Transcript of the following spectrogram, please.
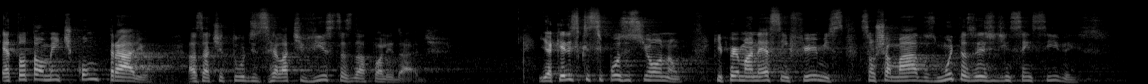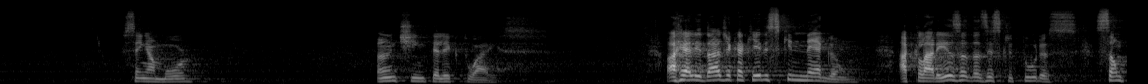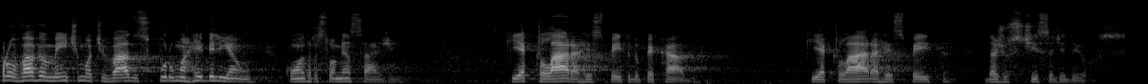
é totalmente contrário às atitudes relativistas da atualidade. E aqueles que se posicionam, que permanecem firmes, são chamados muitas vezes de insensíveis, sem amor, anti-intelectuais. A realidade é que aqueles que negam a clareza das Escrituras são provavelmente motivados por uma rebelião contra a sua mensagem, que é clara a respeito do pecado, que é clara a respeito da justiça de Deus.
